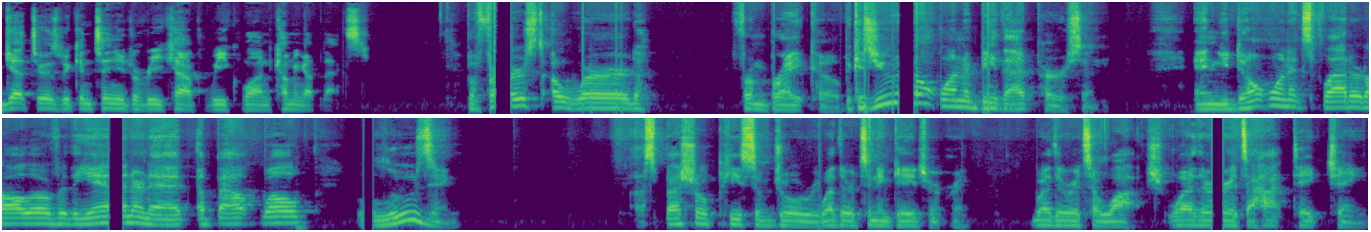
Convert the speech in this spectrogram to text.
get to as we continue to recap week one coming up next. But first, a word from BriteCo because you don't want to be that person and you don't want it splattered all over the internet about, well, losing a special piece of jewelry, whether it's an engagement ring, whether it's a watch, whether it's a hot take chain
